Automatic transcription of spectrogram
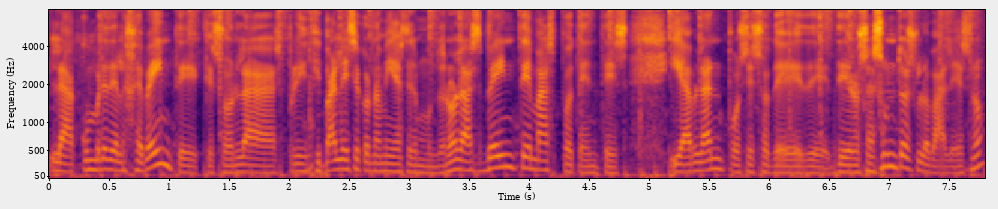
la cumbre del G20, que son las principales economías del mundo, ¿no? Las 20 más potentes. Y hablan, pues eso, de, de- de los asuntos globales, ¿no?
